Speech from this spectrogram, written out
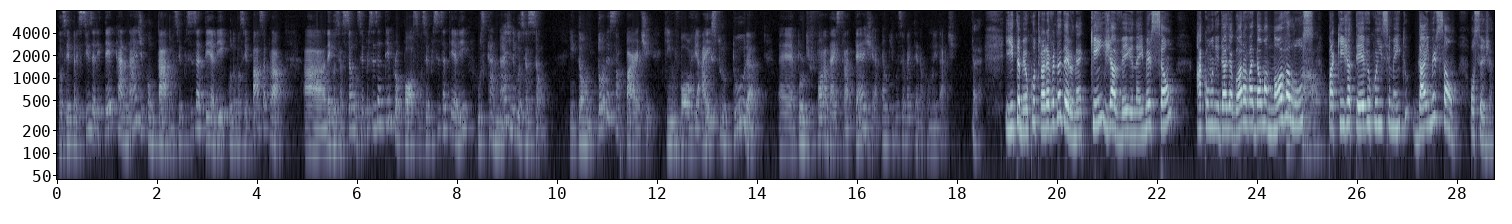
Você precisa ali ter canais de contato. Você precisa ter ali, quando você passa para a negociação, você precisa ter proposta, você precisa ter ali os canais de negociação. Então, toda essa parte que envolve a estrutura é, por de fora da estratégia, é o que você vai ter na comunidade. É. E também o contrário é verdadeiro, né? Quem já veio na imersão, a comunidade agora vai dar uma nova luz para quem já teve o conhecimento da imersão. Ou seja,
